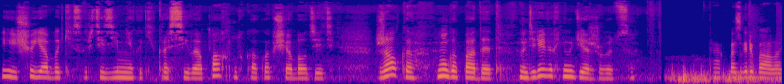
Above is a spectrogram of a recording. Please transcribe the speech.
И еще яблоки, смотрите, зимние какие красивые. А пахнут как вообще обалдеть. Жалко, много падает. На деревьях не удерживаются. Так, позгребала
